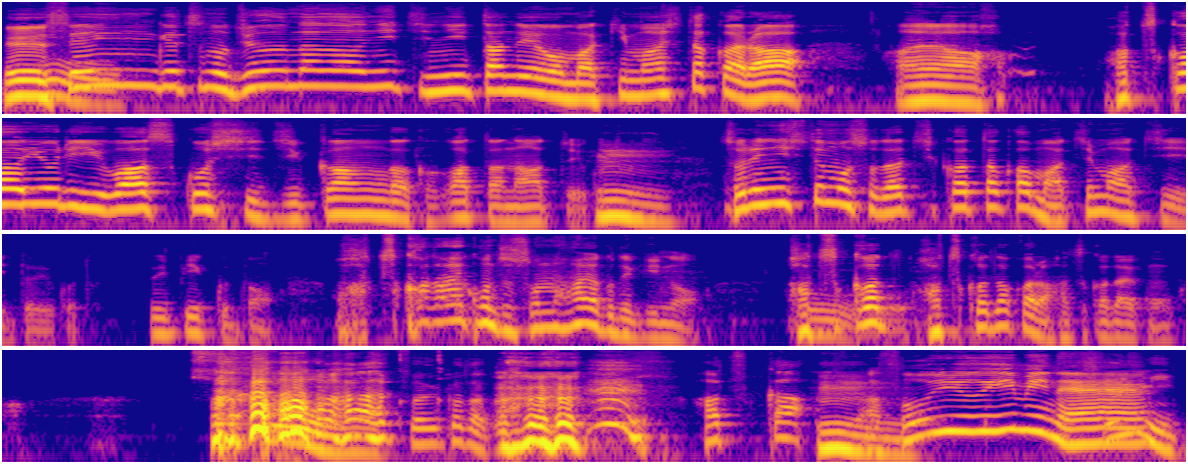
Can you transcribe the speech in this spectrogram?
えーおう先月の17日に種をまきましたから、あー20日よりは少し時間がかかったなということ。うん。それにしても育ち方がまちまちということです。ツイピックと。20日大根ってそんな早くできんの ?20 日、おう20日だから20日大根か。そう そういうことか。20日、うんあ。そういう意味そうね。いう意味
